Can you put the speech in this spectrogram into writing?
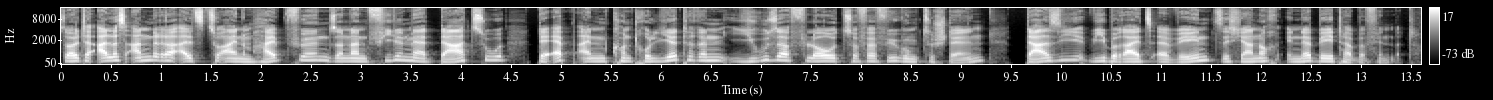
sollte alles andere als zu einem Hype führen, sondern vielmehr dazu, der App einen kontrollierteren User-Flow zur Verfügung zu stellen, da sie, wie bereits erwähnt, sich ja noch in der Beta befindet.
